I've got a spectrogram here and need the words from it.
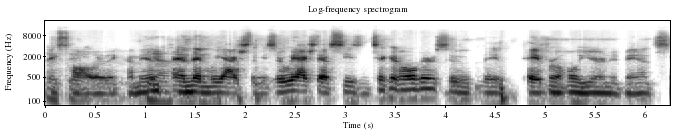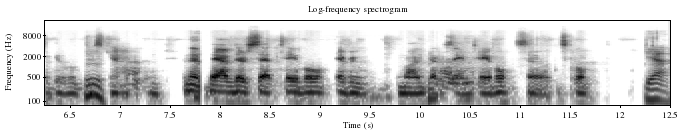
they call or they come in. Yeah. And then we actually reserve. We actually have season ticket holders who they pay for a whole year in advance and get a little Hmm. discount. And, and then they have their set table every month at the same table. So it's cool. Yeah,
